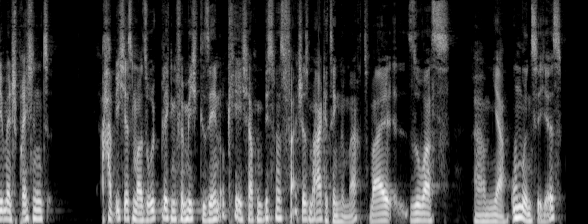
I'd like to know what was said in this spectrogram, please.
dementsprechend habe ich jetzt mal zurückblickend für mich gesehen, okay, ich habe ein bisschen was falsches Marketing gemacht, weil sowas ähm, ja ungünstig ist.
